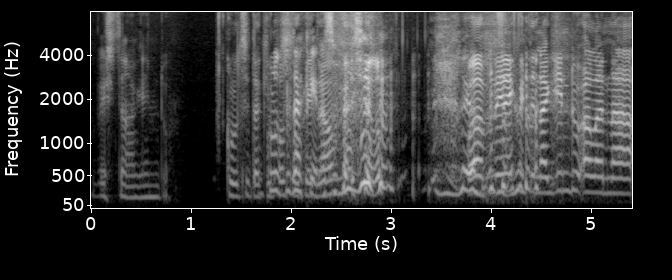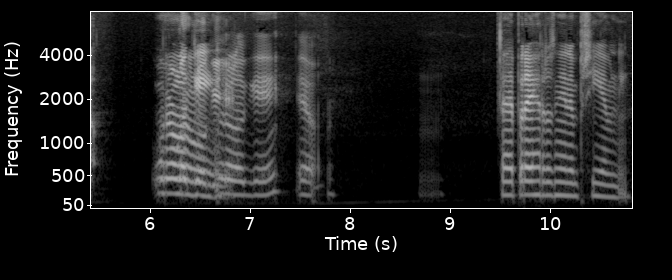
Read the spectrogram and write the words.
běžte na agendu. Kluci taky Kluci poslouchejte taky, no. své tělo. Nechoďte na gindu, ale na Urologii. urologii. Jo. To je právě hrozně nepříjemný.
